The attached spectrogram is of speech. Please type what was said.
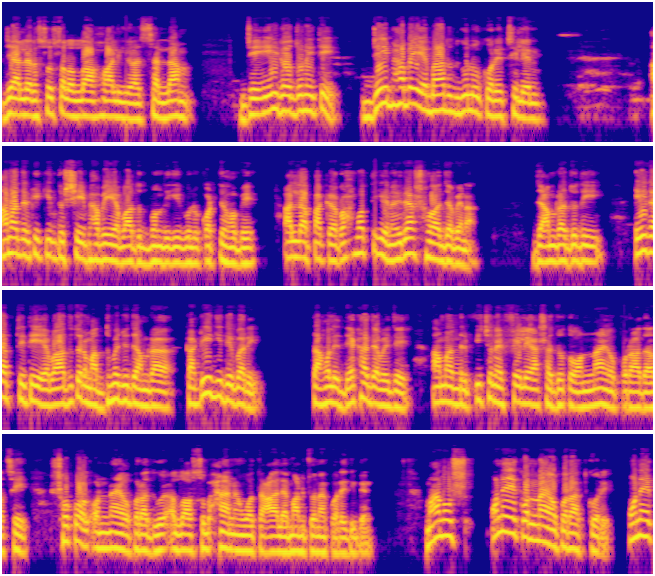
যে আল্লাহ রসুল সাল্লাহ আলী সাল্লাম যে এই রজনীতে যেইভাবে এবাদতগুলো করেছিলেন, আমাদেরকে কিন্তু সেইভাবে আবাদত বন্দী গুলো করতে হবে। আল্লাহ পাকের রহমত থেকে নৈরাশ হওয়া যাবে না। যে আমরা যদি এই রাত্রিতে আবাদতের মাধ্যমে যদি আমরা কাটিয়ে দিতে পারি, তাহলে দেখা যাবে যে আমাদের পিছনে ফেলে আসা যত অন্যায় অপরাধ আছে, সকল অন্যায় অপরাধ আল্লাহ ওয়া মার্জনা করে দিবেন। মানুষ অনেক অন্যায় অপরাধ করে, অনেক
